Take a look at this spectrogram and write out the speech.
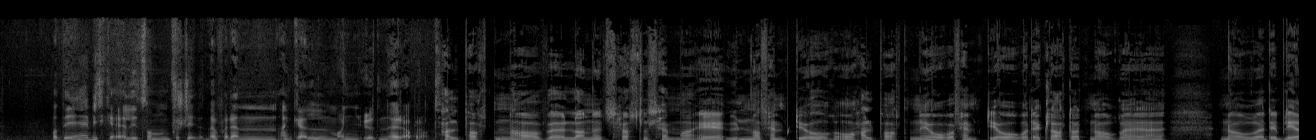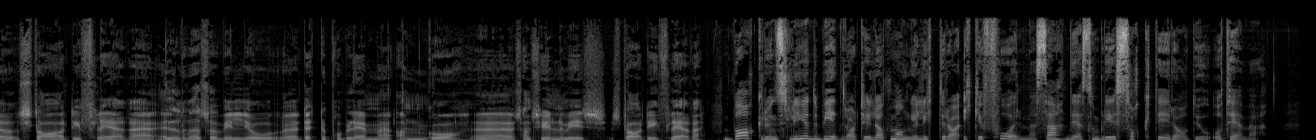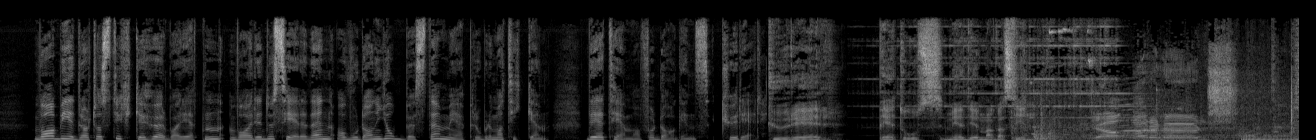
Og det virker litt sånn forstyrrende for en enkel mann uten høreapparat. Halvparten av landets hørselshemma er under 50 år, og halvparten er over 50 år. Og det er klart at når, når det blir stadig flere eldre, så vil jo dette problemet angå eh, sannsynligvis stadig flere. Bakgrunnslyd bidrar til at mange lyttere ikke får med seg det som blir sagt i radio og TV. Hva bidrar til å styrke hørbarheten, hva reduserer den, og hvordan jobbes det med problematikken? Det er tema for dagens Kurer. Kurer, P2s mediemagasin. Ja, nå er det lunsj!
